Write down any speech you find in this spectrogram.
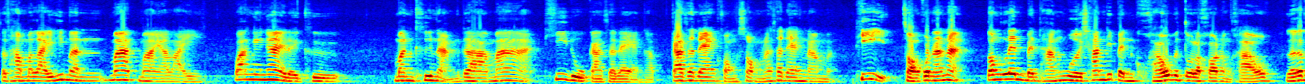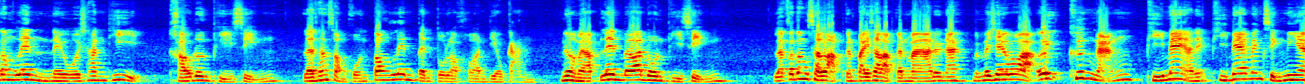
จะทำอะไรที่มันมากมายอะไร ว่าง่าย ๆ เลยคือ มันคือหนังดราม่าที่ดูการแสดงครับ การแสดงของสองนักแสดงนำอะที่สองคนนั้นอะต้องเล่นเป็นทั้งเวอร์ชั่นที่เป็นเขาเป็นตัวละครของเขาแล้วก็ต้องเล่นในเวอร์ชั่นที่เขาโดนผีสิงและทั้งสองคนต้องเล่นเป็นตัวละครเดียวกันเนื่องไหมครับเล่นไปลว่าโดนผีสิง แล้วก็ต้องสลับกันไปสลับกันมาด้วยนะ มันไม่ใช่ว่า เอ้ย ครึ่งหนังผีแม่เนี่ยผีแม่แม่งสิงเมีย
